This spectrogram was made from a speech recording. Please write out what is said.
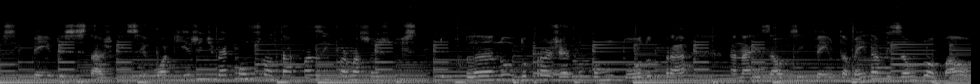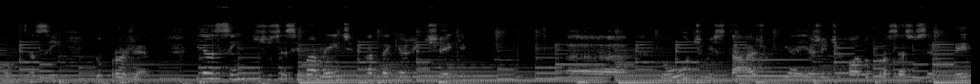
desempenho desse estágio que encerrou aqui a gente vai confrontar com as informações do, do plano do projeto como um todo para analisar o desempenho também na visão global, vamos dizer assim, do projeto. E assim sucessivamente até que a gente chegue uh, no último estágio e aí a gente roda o processo CP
